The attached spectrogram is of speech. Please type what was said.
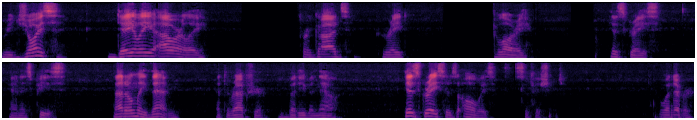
rejoice daily, hourly for God's great glory, His grace, and His peace. Not only then at the rapture, but even now. His grace is always sufficient, whatever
